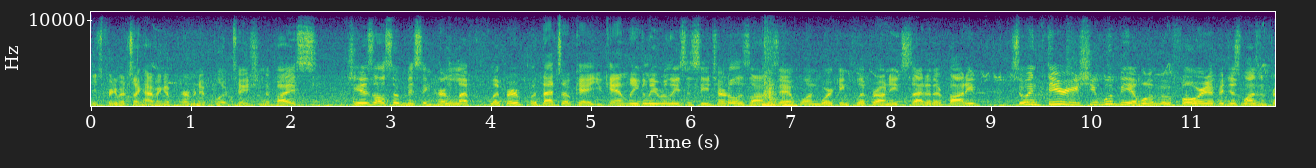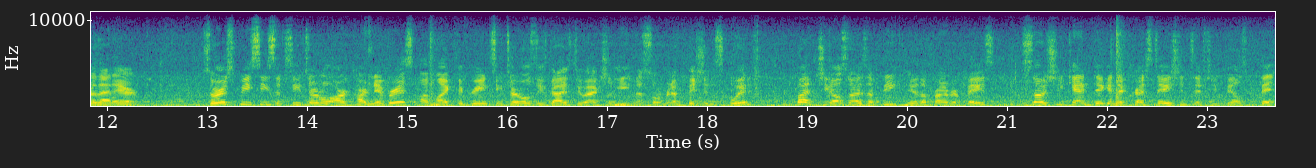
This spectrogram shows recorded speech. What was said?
it's pretty much like having a permanent flotation device. She is also missing her left flipper, but that's okay. You can legally release a sea turtle as long as they have one working flipper on each side of their body. So in theory, she would be able to move forward if it just wasn't for that air. So her species of sea turtle are carnivorous, unlike the green sea turtles. These guys do actually eat an assortment of fish and squid. But she also has a beak near the front of her face, so she can dig into crustaceans if she feels fit.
